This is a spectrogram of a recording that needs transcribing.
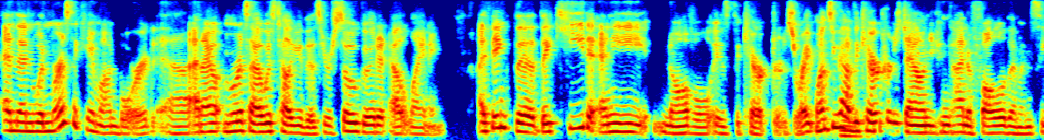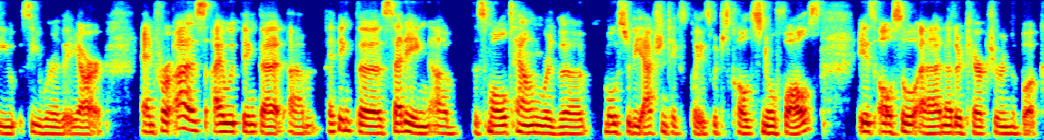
and then when marissa came on board uh, and i marissa i always tell you this you're so good at outlining I think the the key to any novel is the characters, right? Once you have mm. the characters down, you can kind of follow them and see see where they are. And for us, I would think that um, I think the setting of the small town where the most of the action takes place, which is called Snow Falls, is also uh, another character in the book.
